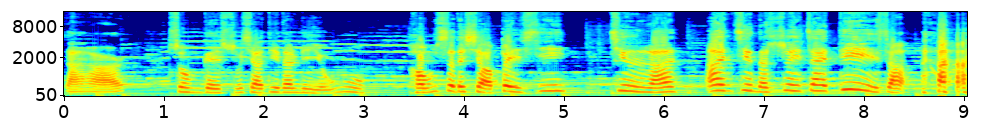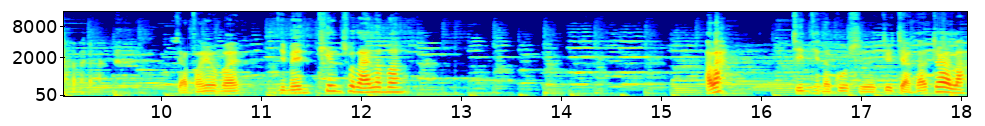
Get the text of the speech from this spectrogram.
然而，送给鼠小弟的礼物——红色的小背心，竟然安静的睡在地上。哈哈，小朋友们，你们听出来了吗？好了，今天的故事就讲到这儿了。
